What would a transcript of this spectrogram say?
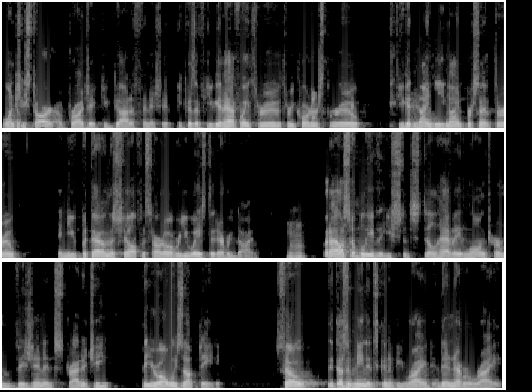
Once you start a project, you got to finish it because if you get halfway through, three quarters through, if you get 99% through and you put that on the shelf and start over, you wasted every dime. Mm-hmm. But I also believe that you should still have a long term vision and strategy that you're always updating. So it doesn't mean it's going to be right. They're never right.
